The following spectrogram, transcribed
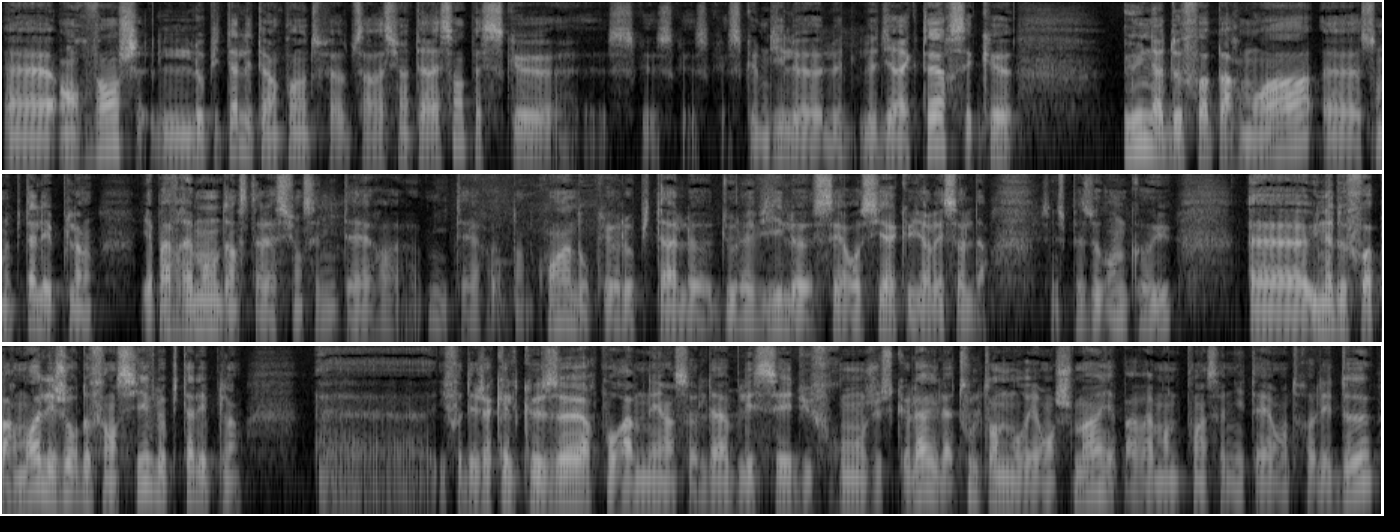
Euh, en revanche, l'hôpital était un point d'observation intéressant parce que ce que, ce que, ce que me dit le, le, le directeur, c'est que une à deux fois par mois, euh, son hôpital est plein. Il n'y a pas vraiment d'installation sanitaire euh, militaire dans le coin, donc euh, l'hôpital de la ville sert aussi à accueillir les soldats. C'est une espèce de grande cohue. une à deux fois par mois, les jours d'offensive, l'hôpital est plein. Euh, il faut déjà quelques heures pour amener un soldat blessé du front jusque-là. Il a tout le temps de mourir en chemin. Il n'y a pas vraiment de point sanitaire entre les deux.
